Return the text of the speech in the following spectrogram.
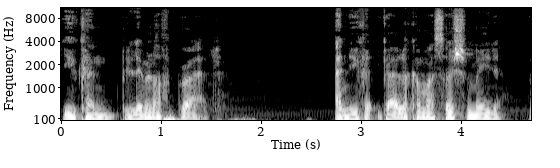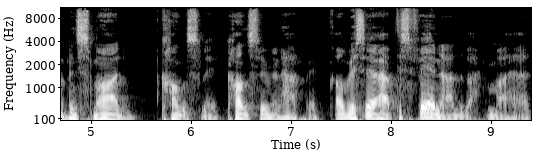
You can be living off bread. And you can go look on my social media. I've been smiling constantly, constantly been happy. Obviously, I have this fear now in the back of my head.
